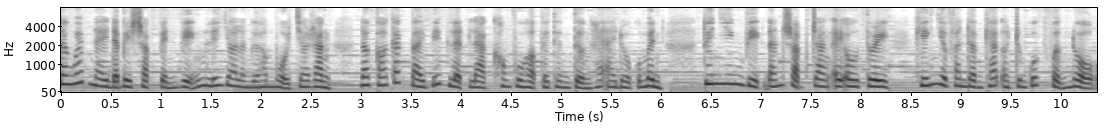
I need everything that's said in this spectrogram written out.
Trang web này đã bị sập vĩnh viễn lý do là người hâm mộ cho rằng nó có các bài viết lệch lạc không phù hợp với thần tượng hay idol của mình. Tuy nhiên, việc đánh sập trang AO3 khiến nhiều fandom khác ở Trung Quốc phẫn nộ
